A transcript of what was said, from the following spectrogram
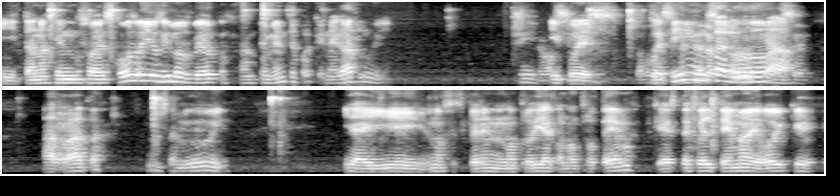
y están haciendo suaves cosas. Yo sí los veo constantemente, ¿para qué negarlo? Y, Sí, ¿no? y Sí. pues pues sí, de un saludo a- a Rata, un saludo y, y ahí nos esperen en otro día con otro tema, que este fue el tema de hoy que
